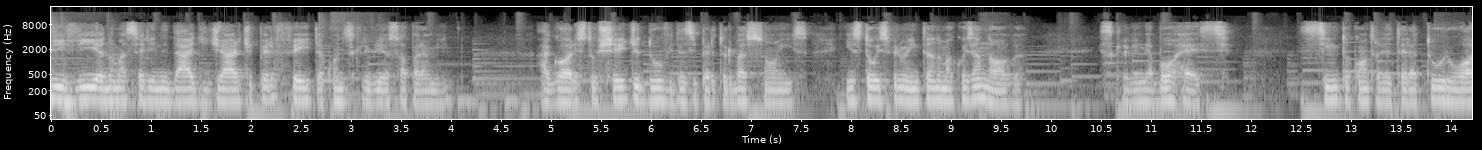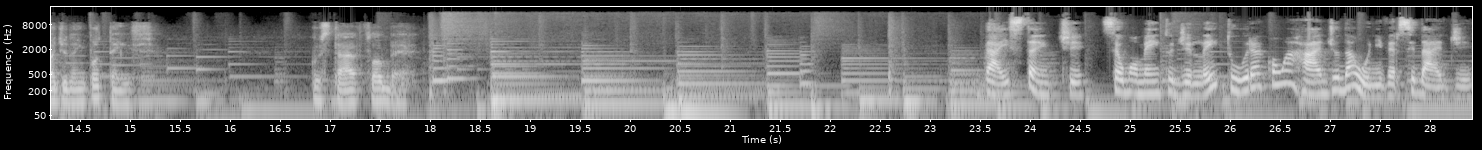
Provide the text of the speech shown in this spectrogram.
Vivia numa serenidade de arte perfeita quando escrevia só para mim. Agora estou cheio de dúvidas e perturbações e estou experimentando uma coisa nova. Escrever me aborrece. Sinto contra a literatura o ódio da impotência. Gustave Flaubert Da Estante, seu momento de leitura com a rádio da universidade.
